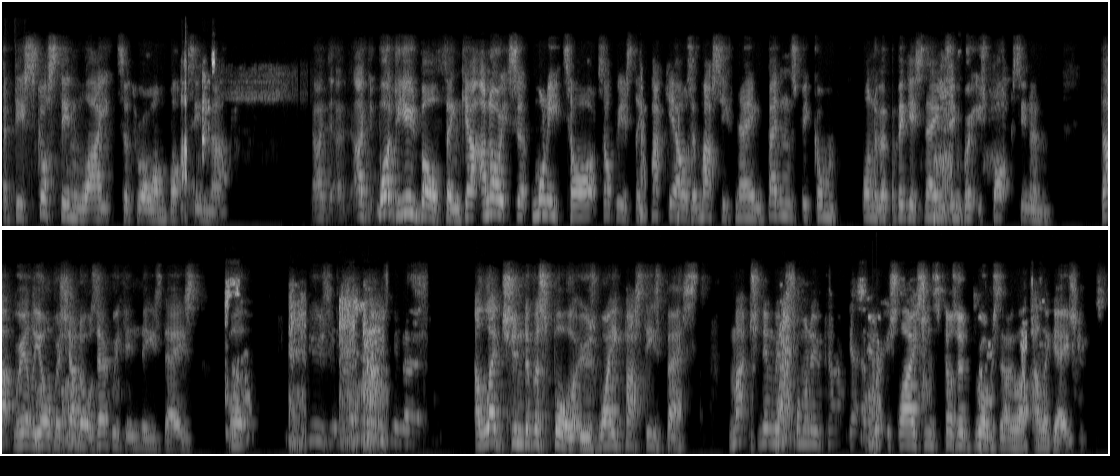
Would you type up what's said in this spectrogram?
a disgusting light to throw on boxing. That. I, I, what do you both think? I know it's uh, money talks. Obviously, Pacquiao's a massive name. Benn's become one of the biggest names in British boxing, and that really overshadows everything these days. But using a, using a, a legend of a sport who's way past his best, matching him with someone who can't get a British license because of drugs allegations,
